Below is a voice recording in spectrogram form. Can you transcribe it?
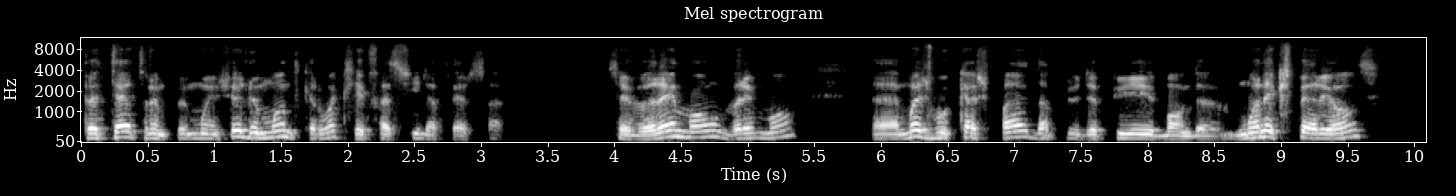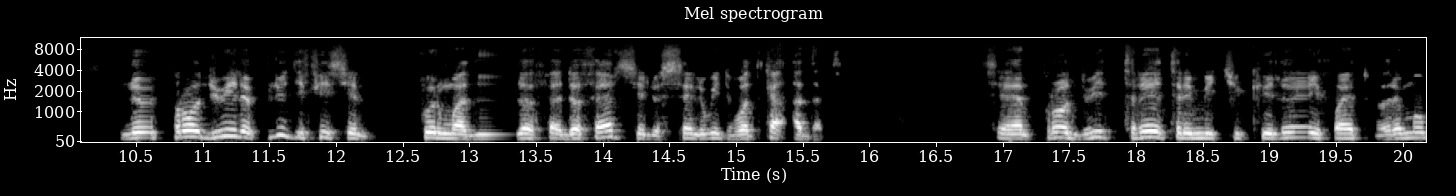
peut-être un peu moins cher. Le monde croit que c'est facile à faire ça. C'est vraiment, vraiment euh, moi, je vous cache pas, depuis, bon, de mon expérience, le produit le plus difficile pour moi de, de faire, c'est le Saint-Louis de vodka à date. c'est un produit très, très méticuleux. Il faut être vraiment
